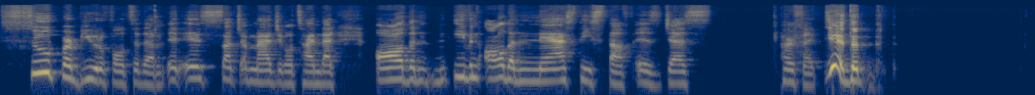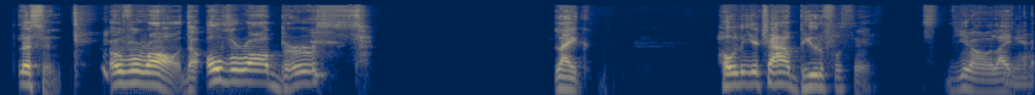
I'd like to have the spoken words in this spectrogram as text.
super beautiful to them. It is such a magical time that all the even all the nasty stuff is just perfect. Yeah, the listen, overall, the overall birth, like holding your child, beautiful thing. You know, like Yeah.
